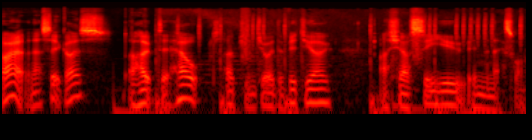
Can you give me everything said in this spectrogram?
Alright, that's it guys. I hope it helped. Hope you enjoyed the video. I shall see you in the next one.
